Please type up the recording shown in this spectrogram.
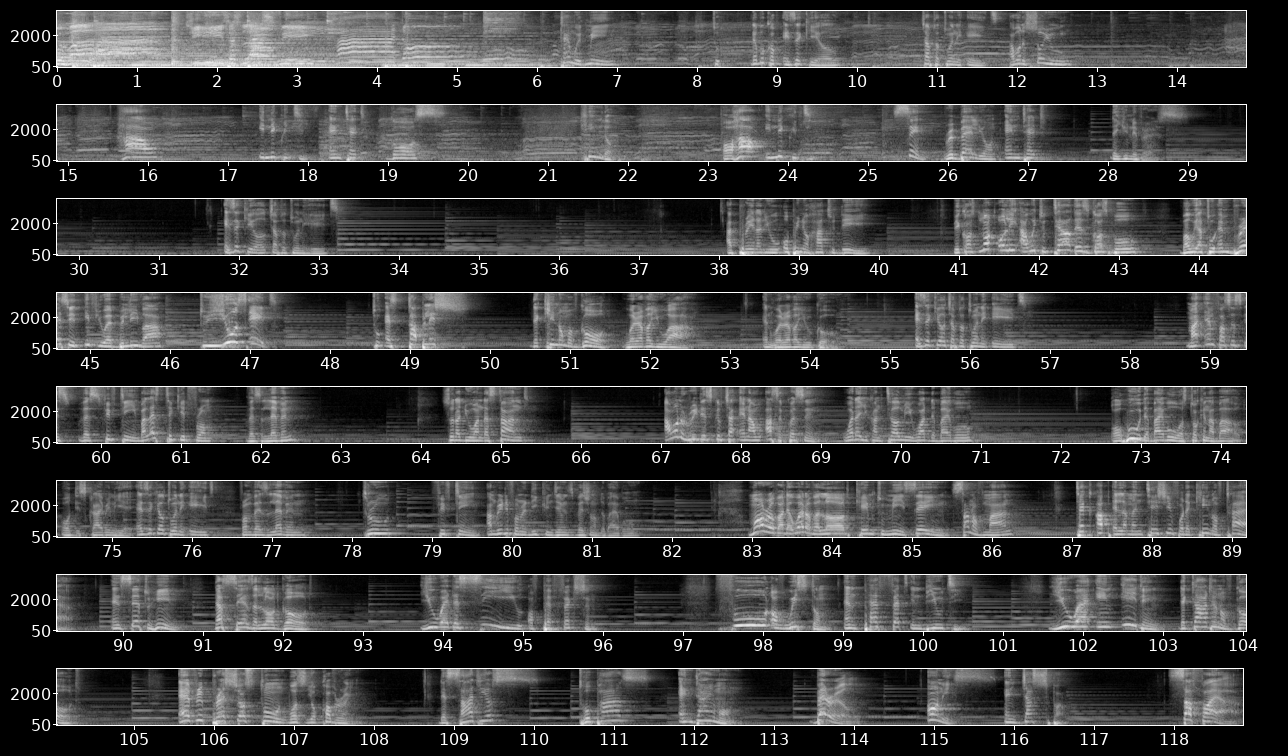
know why Jesus loves me. I don't know. With me to the book of Ezekiel, chapter 28. I want to show you how iniquity entered God's kingdom, or how iniquity, sin, rebellion entered the universe. Ezekiel chapter 28. I pray that you open your heart today because not only are we to tell this gospel, but we are to embrace it if you are a believer, to use it to establish the kingdom of God wherever you are and wherever you go. Ezekiel chapter 28. My emphasis is verse 15, but let's take it from verse 11 so that you understand I want to read the scripture and I'll ask a question whether you can tell me what the Bible or who the Bible was talking about or describing here. Ezekiel 28 from verse 11 through 15. I'm reading from the New King James Version of the Bible. Moreover, the word of the Lord came to me, saying, Son of man, take up a lamentation for the king of Tyre, and say to him, Thus says the Lord God, You were the seal of perfection full of wisdom and perfect in beauty. You were in Eden, the garden of God. Every precious stone was your covering the sardius, topaz, and diamond, beryl, onyx, and jasper, sapphire,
